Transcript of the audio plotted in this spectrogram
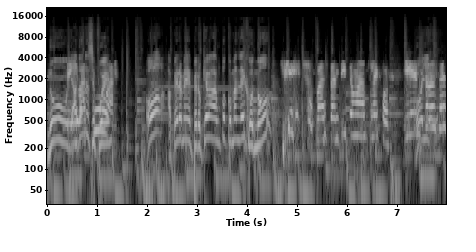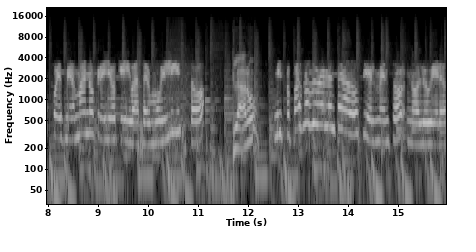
No, Se ¿a iba dónde a se fue? Oh, espérame, pero queda un poco más lejos, ¿no? Sí, bastantito más lejos. Y Oye. entonces, pues mi hermano creyó que iba a ser muy listo Claro. Mis papás no se hubieran enterado si el menso no le hubiera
